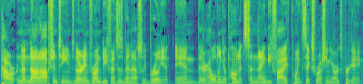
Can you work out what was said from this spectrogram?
power non-option teams, Notre Dame's run defense has been absolutely brilliant, and they're holding opponents to 95.6 rushing yards per game,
